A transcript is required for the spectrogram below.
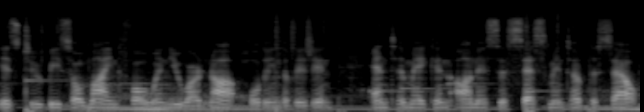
is to be so mindful when you are not holding the vision and to make an honest assessment of the self,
